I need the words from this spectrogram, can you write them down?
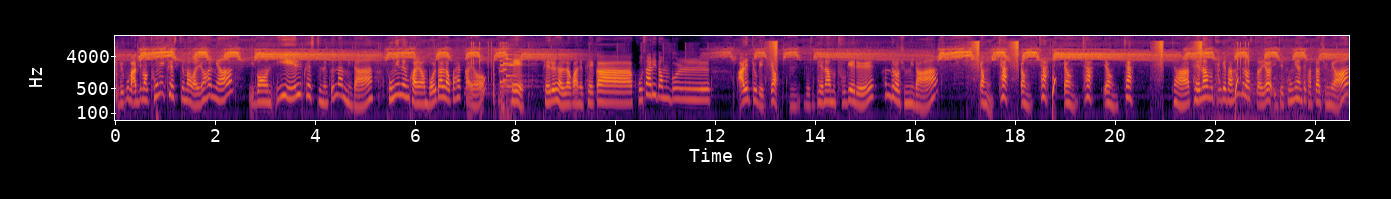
그리고 마지막 동이 퀘스트만 완료하면 이번 2일 퀘스트는 끝납니다. 동이는 과연 뭘 달라고 할까요? 배. 배를 달라고 하네. 배가 고사리 덤불 아래쪽에 있죠. 음, 그래서 배나무 두 개를 흔들어 줍니다. 영차, 영차, 영차, 영차. 자, 배나무 두 개 다 흔들었어요. 이제 동이한테 갖다 주면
